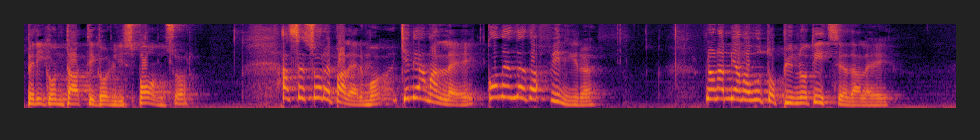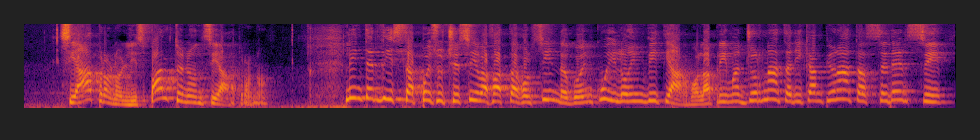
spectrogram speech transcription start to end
per i contatti con gli sponsor. Assessore Palermo, chiediamo a lei come è andata a finire. Non abbiamo avuto più notizie da lei. Si aprono gli spalti o non si aprono? L'intervista poi successiva fatta col sindaco in cui lo invitiamo la prima giornata di campionato a sedersi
